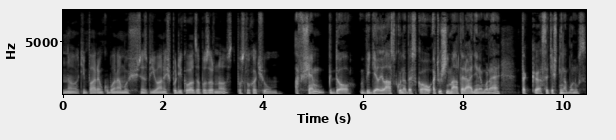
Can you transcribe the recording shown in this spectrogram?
No, tím pádem, Kubo, nám už nezbývá než poděkovat za pozornost posluchačům a všem, kdo viděli lásku nebeskou, ať už ji máte rádi nebo ne, tak se těšte na bonus.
